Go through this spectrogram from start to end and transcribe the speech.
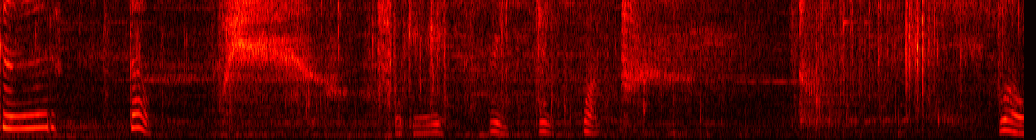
Good. Let's go. Okay. Three, two, one. Whoa.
